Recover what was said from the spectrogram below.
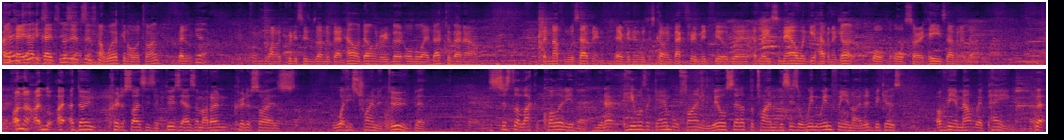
I Okay, okay, it's not, it's, it's not working all the time. But Yeah. one of the criticisms under Van Gaal. I don't want to revert all the way back to Van Gaal, but nothing was happening. Everything was just coming back through midfield. Where at least now we're having a go, or, or sorry, he's having a go. Oh no, I, look, I, I don't criticize his enthusiasm. I don't criticize what he's trying to do, but it's just a lack of quality there. You know, he was a gamble signing. We all said at the time this is a win-win for United because of the amount we're paying. But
